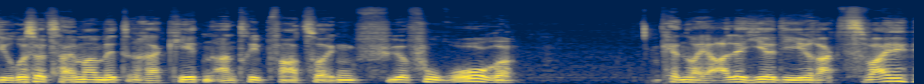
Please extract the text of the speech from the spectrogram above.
die Rüsselsheimer mit Raketenantriebfahrzeugen für Furore. Kennen wir ja alle hier die RAK 2,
